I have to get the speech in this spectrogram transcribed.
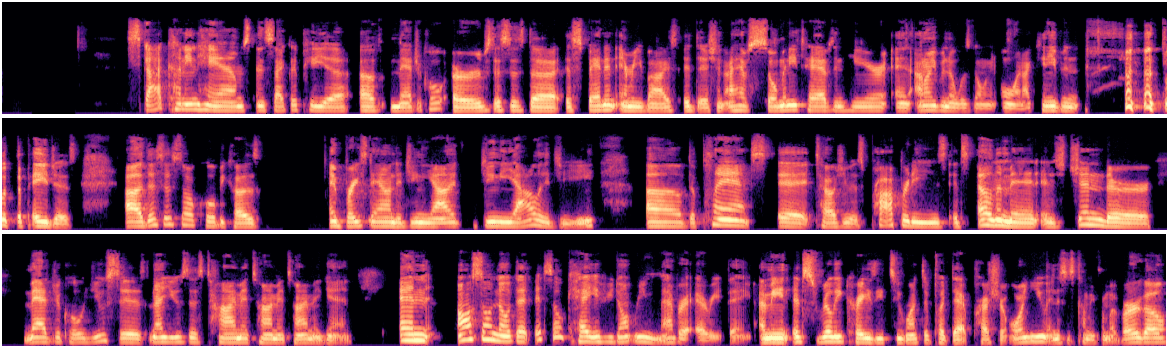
Scott Cunningham's Encyclopedia of Magical Herbs. This is the expanded and revised edition. I have so many tabs in here and I don't even know what's going on. I can't even flip the pages. Uh, this is so cool because it breaks down the genealogy, genealogy of the plants. It tells you its properties, its element, its gender, magical uses. And I use this time and time and time again. And also note that it's okay if you don't remember everything. I mean, it's really crazy to want to put that pressure on you. And this is coming from a Virgo.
